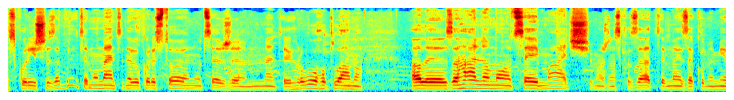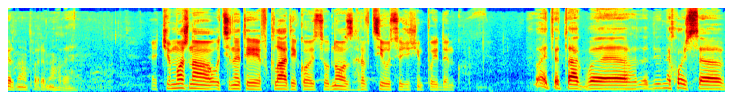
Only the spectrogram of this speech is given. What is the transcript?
скоріше забити. Моменти не використовуємо. ну, Це вже моменти ігрового плану. Але в загальному цей матч, можна сказати, ми закономірно перемогли. Е, Чи можна оцінити вклад якогось одного з гравців у сьогоднішньому поєдинку? Давайте так, бо не хочеться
